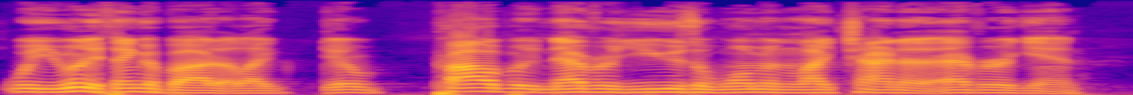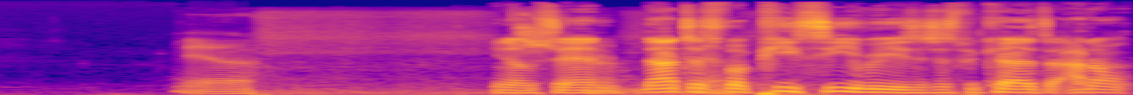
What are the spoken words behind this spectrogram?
When you really think about it, like they'll probably never use a woman like Chyna ever again. Yeah, You know what I'm saying? Not just for PC reasons, just because I don't.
